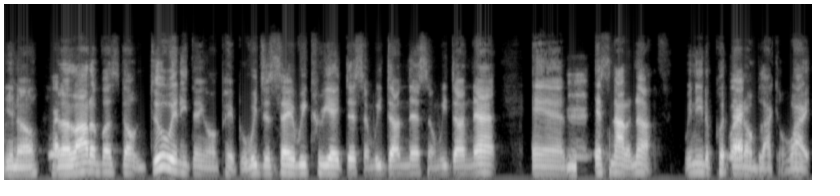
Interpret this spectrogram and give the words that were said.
you know. And a lot of us don't do anything on paper. We just say we create this and we done this and we done that, and Mm. it's not enough. We need to put Right. that on black and white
